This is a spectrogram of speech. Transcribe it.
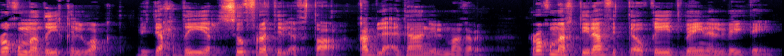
رغم ضيق الوقت لتحضير سفرة الإفطار قبل أذان المغرب رغم اختلاف التوقيت بين البيتين.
